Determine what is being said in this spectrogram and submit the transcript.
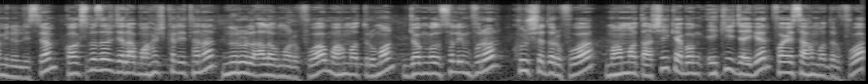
আমিনুল ইসলাম, কক্সবাজার জেলা মহেশখালী থানার নুরুল আলমর ফুয়া মোহাম্মদ রুমন, জঙ্গল সলিমপুরের খুরশেদর ফুয়া মোহাম্মদ আশিক এবং একই জায়গার ফয়েজ আহমদর ফুয়া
